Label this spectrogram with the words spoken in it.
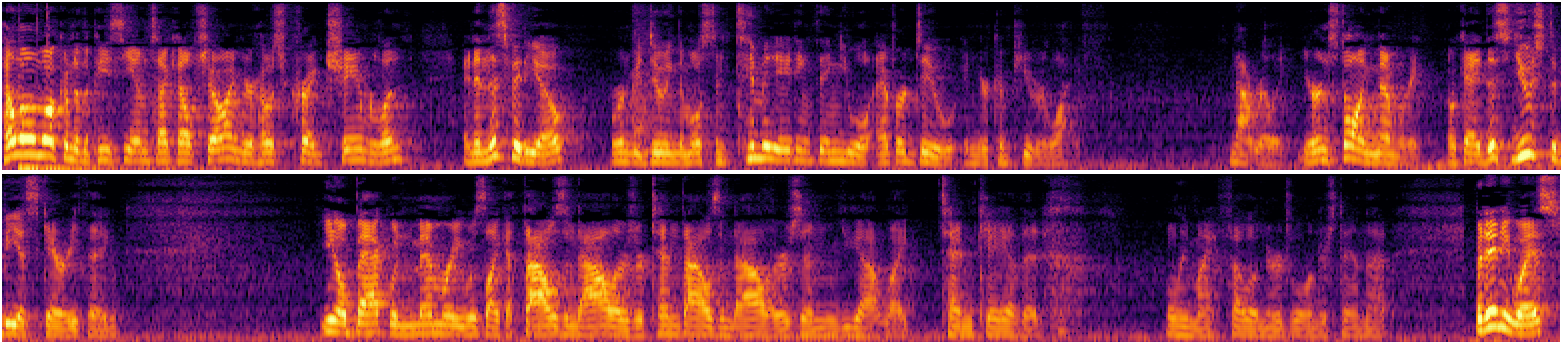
Hello and welcome to the PCM Tech Help Show. I'm your host, Craig Chamberlin. And in this video, we're going to be doing the most intimidating thing you will ever do in your computer life. Not really. You're installing memory, okay? This used to be a scary thing. You know, back when memory was like $1,000 or $10,000 and you got like 10K of it. Only my fellow nerds will understand that. But anyways,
